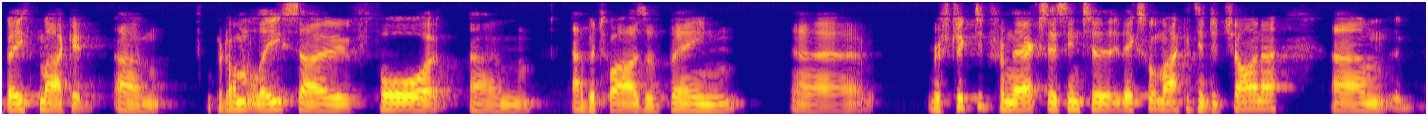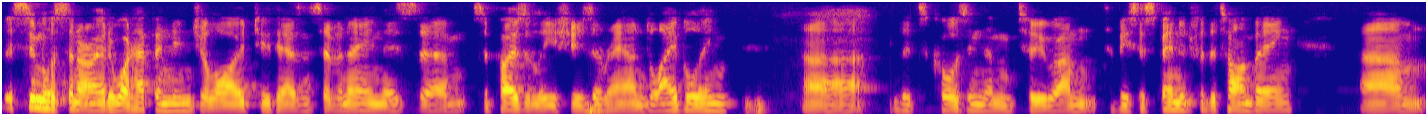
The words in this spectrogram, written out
beef market um, predominantly. So, four um, abattoirs have been uh, restricted from their access into the export markets into China. Um, a similar scenario to what happened in July 2017. There's um, supposedly issues around labelling uh, that's causing them to um, to be suspended for the time being. Um,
